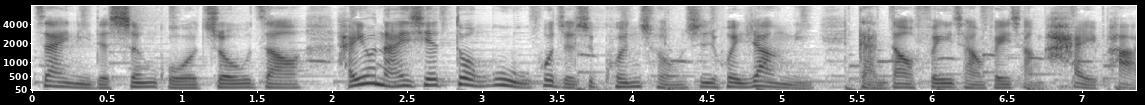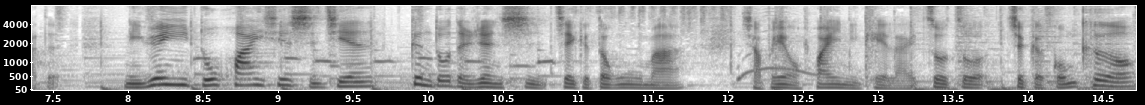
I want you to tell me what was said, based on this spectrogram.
在你的生活周遭，还有哪一些动物或者是昆虫是会让你感到非常非常害怕的？你愿意多花一些时间，更多的认识这个动物吗？小朋友，欢迎你可以来做做这个功课哦。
